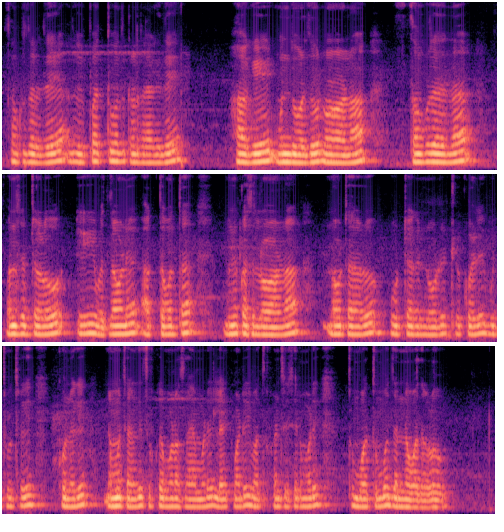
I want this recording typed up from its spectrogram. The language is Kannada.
ಸಂಸ್ಕೃತದಲ್ಲಿದೆ. ಅದು ವಿಪತ್ತು ಅಂತ ಕನ್ನಡದಲ್ಲಾಗಿದೆ. ಹಾಗೆ ಮುಂದುವರೆದು ನೋಡೋಣ. ಸಂಸ್ಕೃತದಿಂದ ಒಂದು ಶಬ್ದಗಳು ಈ ಬದಲಾವಣೆ ಆಗ್ತಾವಂತ ಮುಂದಿನ ಕ್ಲಾಸಲ್ಲಿ ನೋಡೋಣ. ನೋಡ್ತಾ ಇರೋರು ಪೂರ್ತಿಯಾಗಿ ನೋಡಿ, ತಿಳ್ಕೊಳ್ಳಿ, ಬುದ್ಧಿವಂತರಾಗಿ ಕೊನೆಗೆ ನಮ್ಮ ಚಾನಲ್ಗೆ ಸಬ್ಸ್ಕ್ರೈಬ್ ಮಾಡೋ ಸಹಾಯ ಮಾಡಿ ಲೈಕ್ ಮಾಡಿ ಮತ್ತು ಫ್ರೆಂಡ್ಸ್ ಶೇರ್ ಮಾಡಿ. ತುಂಬ ತುಂಬ ಧನ್ಯವಾದಗಳು.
